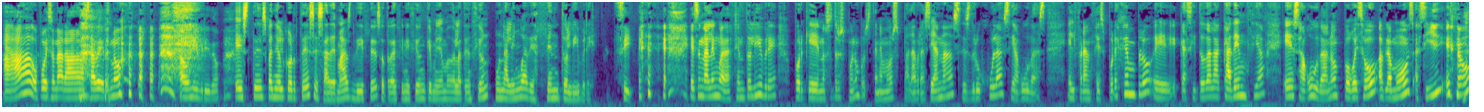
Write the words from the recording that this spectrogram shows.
A o puede sonar a saber, ¿no? a un híbrido. Este español cortés es además, dices, otra definición que me ha llamado la atención, una lengua de acento libre. Sí, es una lengua de acento libre porque nosotros, bueno, pues tenemos palabras llanas, esdrújulas y agudas. El francés, por ejemplo, eh, casi toda la cadencia es aguda, ¿no? Por eso hablamos así, ¿no?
